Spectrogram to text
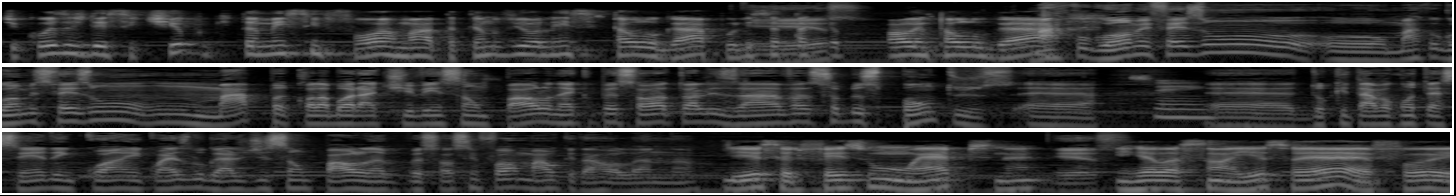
de coisas desse tipo que também se informa, ah, tá tendo violência em tal lugar, a polícia tá Isso. tendo pau em tal lugar. Marco Gomes fez um. O Marco Gomes fez um, um mapa colaborativo em São Paulo, né? Que o pessoal atualizava sobre os pontos é, Sim. é, do que estava acontecendo em, qua- em quais lugares de São Paulo, né? Para o pessoal se informar o que tá rolando, né? Isso, ele fez um apps, né? Isso. em relação a isso, é, foi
